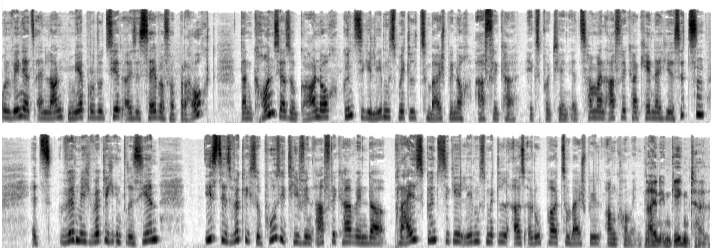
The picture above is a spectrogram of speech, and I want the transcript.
und wenn jetzt ein Land mehr produziert, als es selber verbraucht, dann kann es ja sogar noch günstige Lebensmittel zum Beispiel nach Afrika exportieren. Jetzt haben wir einen Afrika-Kenner hier sitzen. Jetzt würde mich wirklich interessieren, ist es wirklich so positiv in Afrika, wenn da preisgünstige Lebensmittel aus Europa zum Beispiel ankommen? Nein, im Gegenteil,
